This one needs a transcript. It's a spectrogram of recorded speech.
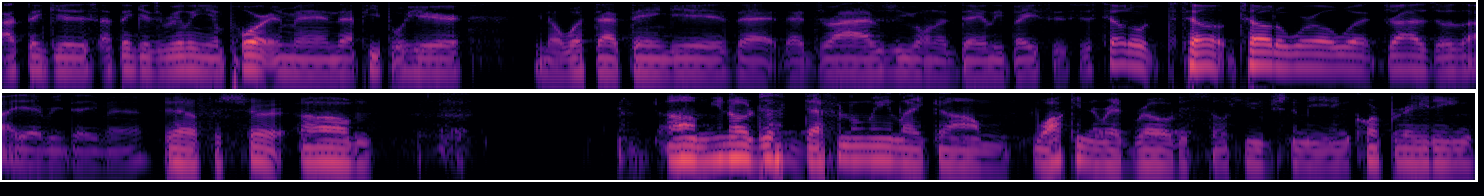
I I think is I think it's really important, man, that people hear, you know, what that thing is that that drives you on a daily basis. Just tell the tell tell the world what drives Josiah every day, man. Yeah, for sure. Um, um, you know, just definitely like um, walking the red road is so huge to me. Incorporating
